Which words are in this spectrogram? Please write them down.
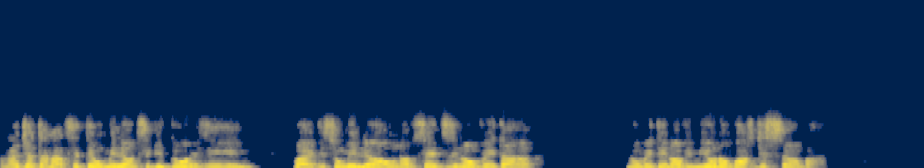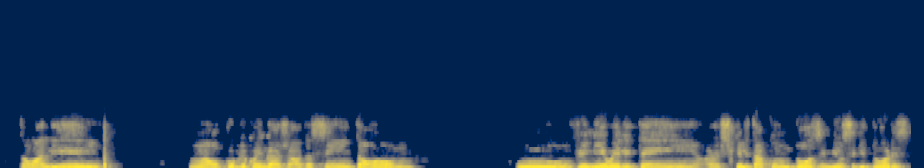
Não adianta nada você ter um milhão de seguidores e vai, desse um milhão, 990, 99 mil não gosto de samba. Então ali não é um público engajado assim. Então o vinil ele tem, acho que ele está com 12 mil seguidores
